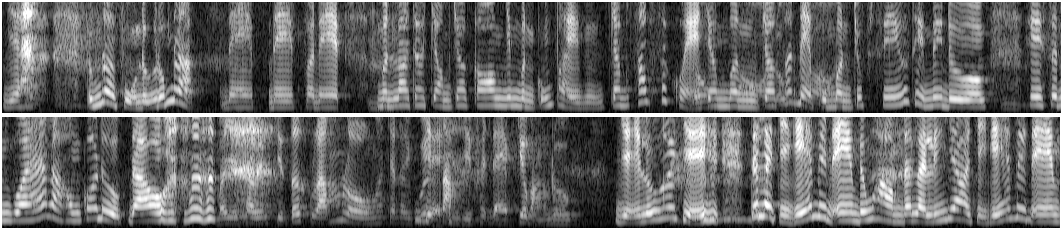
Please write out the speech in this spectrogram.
Dạ đúng rồi phụ nữ đúng là đẹp đẹp và đẹp. Ừ. mình lo cho chồng cho con nhưng mình cũng phải chăm sóc sức khỏe Đúng cho mình rồi, cho sắc đẹp của rồi. mình chút xíu thì mới được. Ừ. hy sinh quá là không có được đâu. Bây giờ sao chị tức lắm luôn cho nên quyết Vậy- tâm chị phải đẹp cho bằng được vậy luôn hả chị? Tức là chị ghé bên em đúng không? Đây là lý do chị ghé bên em.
